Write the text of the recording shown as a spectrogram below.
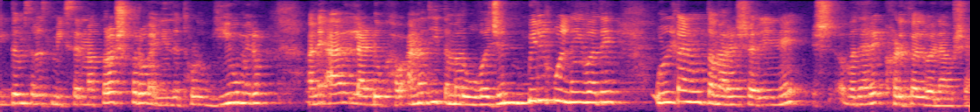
એકદમ સરસ મિક્સરમાં ક્રશ કરો, એની અંદર થોડું ઘી ઉમેરો અને આ લાડુ ખાઓ. આનાથી તમારું વજન બિલકુલ નહીં વધે, ઉલટાનું તમારા શરીરને વધારે ખડતલ બનાવશે.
